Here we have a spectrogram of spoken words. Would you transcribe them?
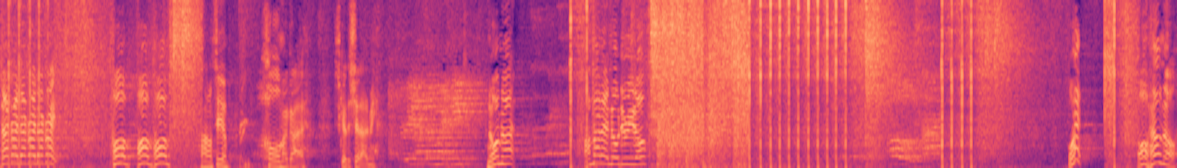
back right, back right, back right. Home, home, home. I don't see him. Oh my god. Scared the shit out of me. No, I'm not. I'm not at no Dorito. What? Oh, hell no.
